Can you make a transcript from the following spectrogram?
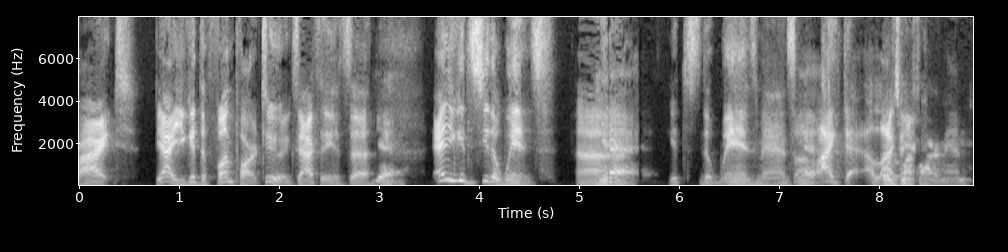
Right. Yeah, you get the fun part too. Exactly. It's uh yeah and you get to see the wins. Uh, yeah You get to see the wins, man. So I like that. I like that's my fire man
